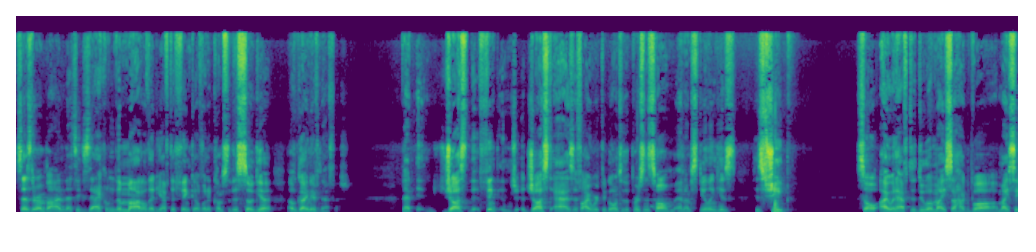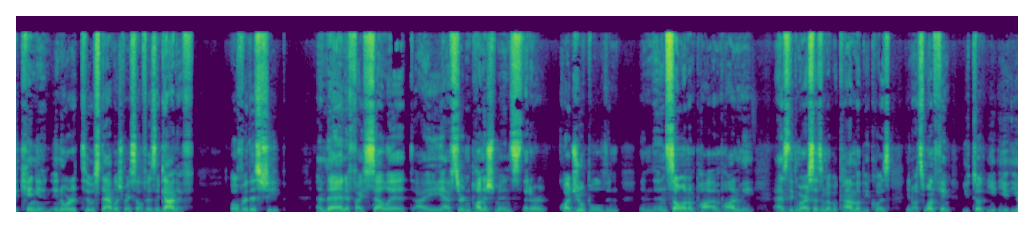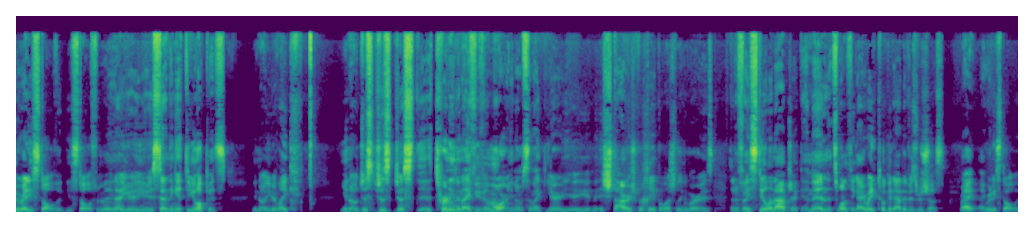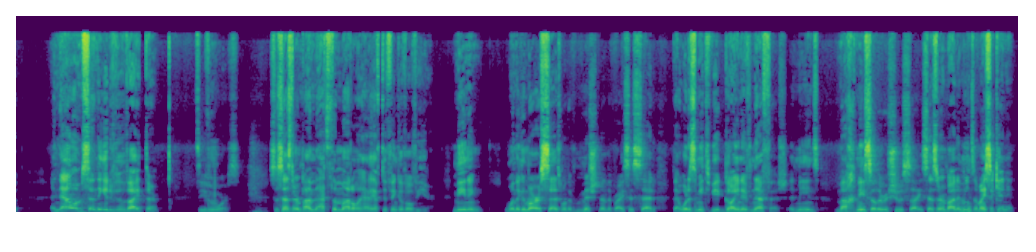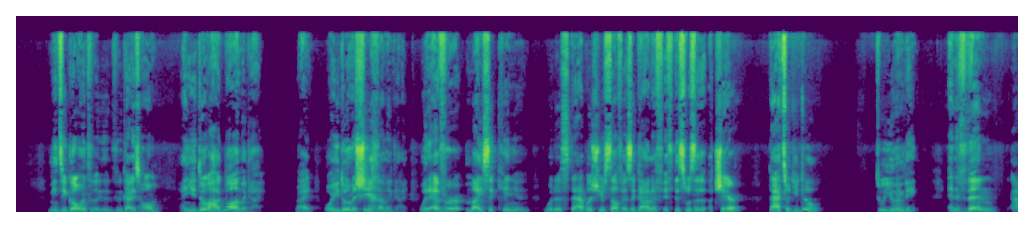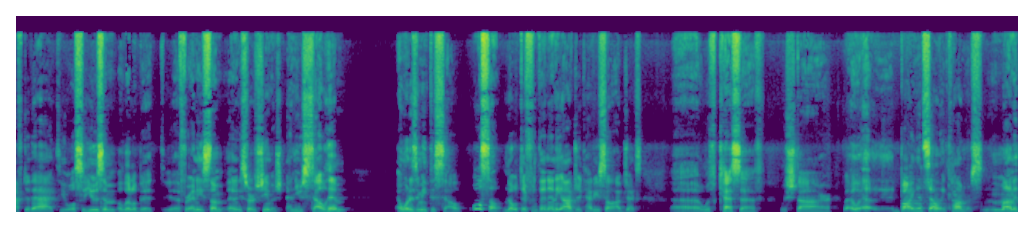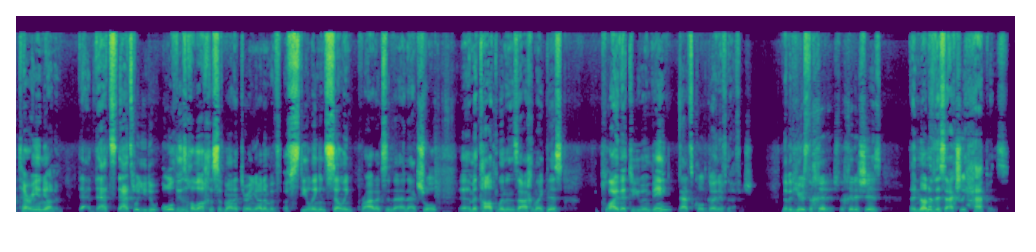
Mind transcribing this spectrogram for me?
Says the Ramban, that's exactly the model that you have to think of when it comes to this sugya of gainev nefesh. That just think, just as if I were to go into the person's home and I'm stealing his his sheep, so I would have to do a Maisa Hagba, a Maisa Kinyan, in order to establish myself as a Ganef over this sheep. And then if I sell it, I have certain punishments that are quadrupled and, and, and so on upon, upon me, as the Gemara says in Baba Kama, because you know it's one thing you took you, you already stole you stole it from me. Now you're, you're sending it to Yehupitz. You know, you're like you know, just just just uh, turning the knife even more. You know I'm saying? Like you're ishtarish bechet the lashon the Gemara is that if I steal an object and then it's one thing I already took it out of his rishos, right? I already stole it, and now I'm sending it even weiter. It's even worse. So says the Ramban, that's the model I have to think of over here. Meaning, when the Gemara says, when the Mishnah and the Brisa said that what does it mean to be a gainev nefesh? It means machnisa l'reshusa. He says the Ramban, it means a ma'isa means you go into the, the guy's home and you do a hagbah on the guy right? Or you do a meshicha on the guy. Whatever Maisa Kinyan would establish yourself as a Ganef if this was a, a, chair, that's what you do to a human being. And if then after that you also use him a little bit uh, for any some any sort of shemish, and you sell him, and what does it mean to sell? Also, no different than any object. How do you sell objects? Uh, with kesef, with star, uh, buying and selling, commerce, monetary inyanim. That, that's that's what you do. All these halachas of monetary yanim of, of stealing and selling products and, and actual uh, metaltlin and zachin like this, apply that to human being. That's called gainif nefesh. Now, but here's the chiddush. The chiddush is that none of this actually happens.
